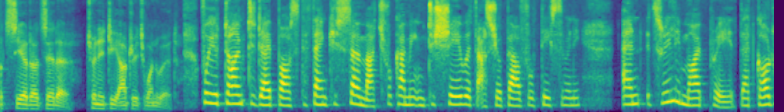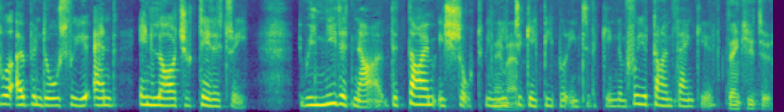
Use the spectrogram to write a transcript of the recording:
trinity.co.za. Trinity Outreach, one word. For your time today, Pastor, thank you so much for coming in to share with us your powerful testimony. And it's really my prayer that God will open doors for you and enlarge your territory. We need it now. The time is short. We Amen. need to get people into the kingdom. For your time, thank you. Thank you too.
